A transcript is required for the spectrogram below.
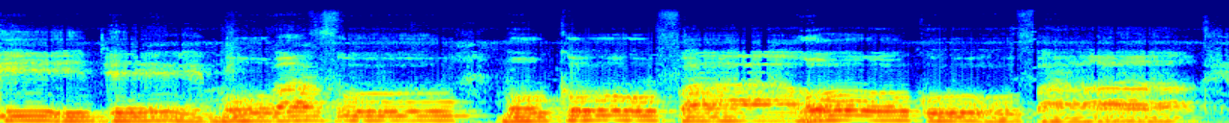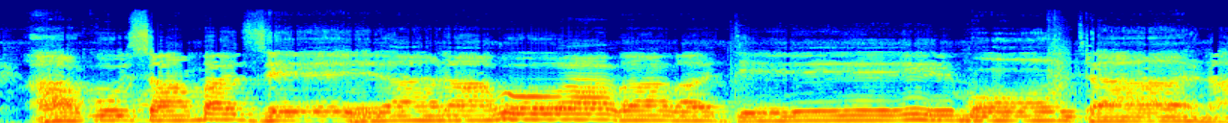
azukide mu bafu mukufa okufa akusambaze nabo ababadde montana.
